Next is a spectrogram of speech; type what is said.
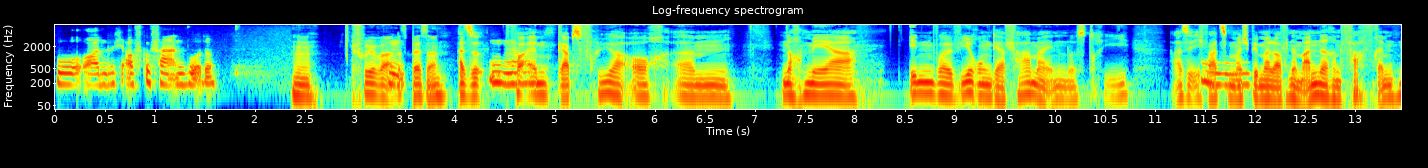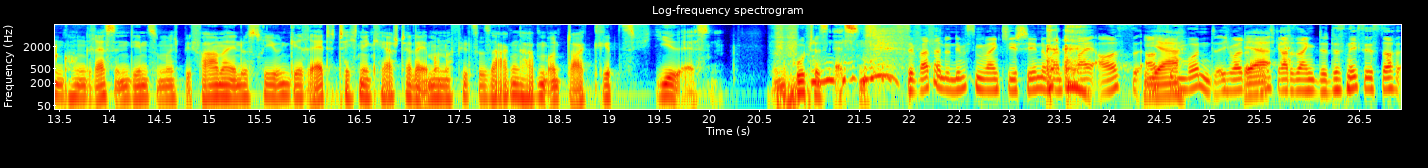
wo ordentlich aufgefahren wurde. Hm. Früher war alles hm. besser. Also ja. vor allem gab es früher auch ähm, noch mehr Involvierung der Pharmaindustrie. Also ich war zum Beispiel mal auf einem anderen fachfremden Kongress, in dem zum Beispiel Pharmaindustrie und Gerätetechnikhersteller immer noch viel zu sagen haben und da gibt's viel Essen gutes Essen. Sebastian, du nimmst mir mein Klischee Nummer zwei aus, aus ja. dem Mund. Ich wollte ja. eigentlich gerade sagen, das nächste ist doch,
